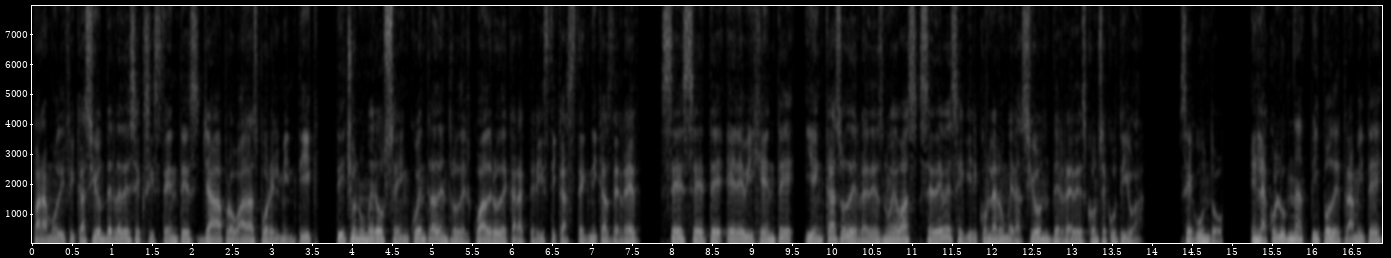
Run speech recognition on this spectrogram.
para modificación de redes existentes ya aprobadas por el MINTIC, dicho número se encuentra dentro del cuadro de características técnicas de red CCTR vigente y en caso de redes nuevas se debe seguir con la numeración de redes consecutiva. Segundo, en la columna Tipo de trámite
